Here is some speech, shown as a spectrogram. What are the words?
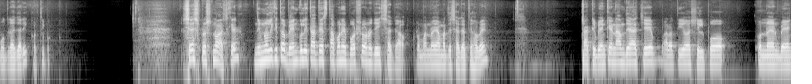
মুদ্রাজারি কর্তৃপক্ষ। শেষ প্রশ্ন আজকের। নিম্নলিখিত ব্যাংকগুলি তাদের স্থাপনের বর্ষ অনুযায়ী সাজাও। ক্রমান্বয়ে আমাদের সাজাতে হবে। চারটি ব্যাংকের নাম দেওয়া আছে, ভারতীয় শিল্প উন্নয়ন ব্যাংক,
